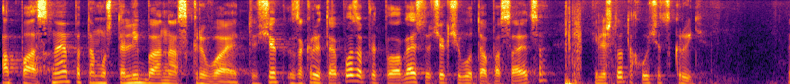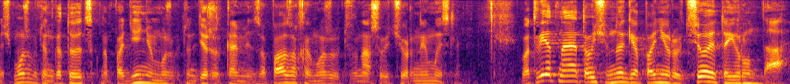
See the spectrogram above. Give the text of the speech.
опасная, потому что либо она скрывает. То есть человек, закрытая поза предполагает, что человек чего-то опасается или что-то хочет скрыть. Значит, может быть, он готовится к нападению, может быть, он держит камень за пазухой, может быть, вынашивает черные мысли. В ответ на это очень многие оппонируют. Все это ерунда.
